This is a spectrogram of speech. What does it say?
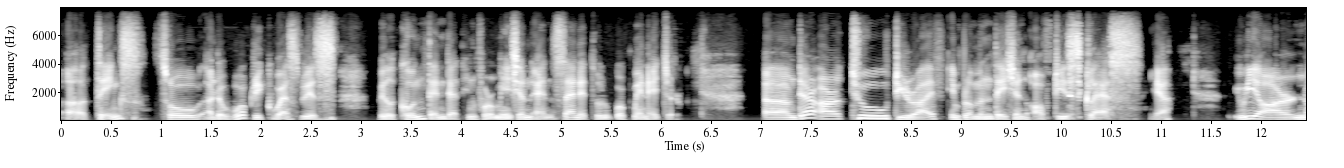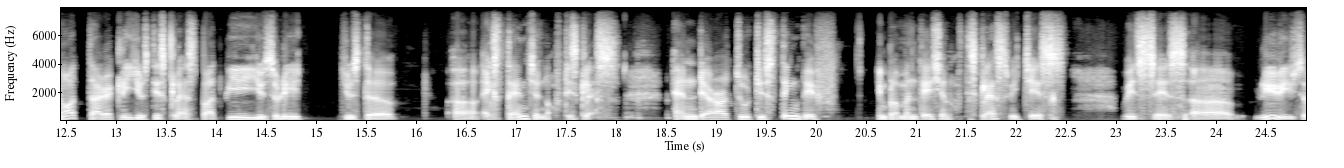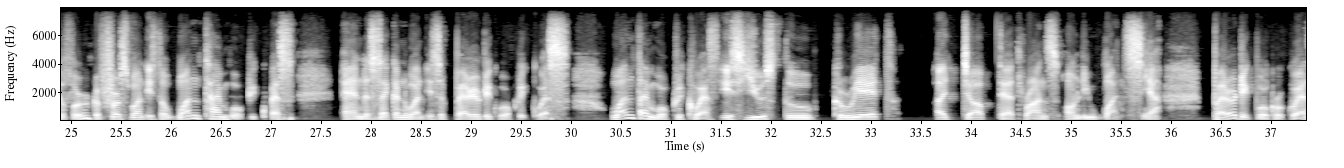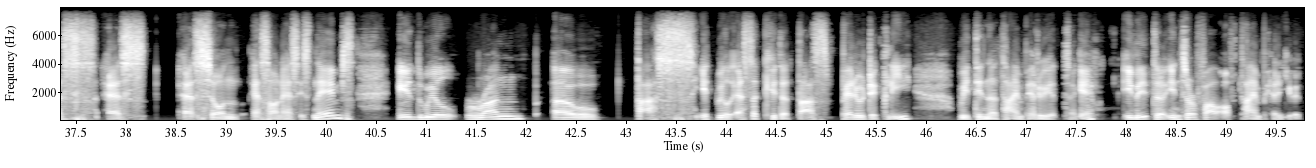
uh, things so uh, the work request is will contain that information and send it to the work manager. Um, there are two derived implementation of this class. Yeah, we are not directly use this class, but we usually use the uh, extension of this class. And there are two distinctive implementation of this class, which is which is uh, really useful. The first one is a one-time work request, and the second one is a periodic work request. One-time work request is used to create a job that runs only once. Yeah, periodic work request, as as shown as on as its names, it will run a task. It will execute a task periodically within a time period. Okay, with the interval of time period.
